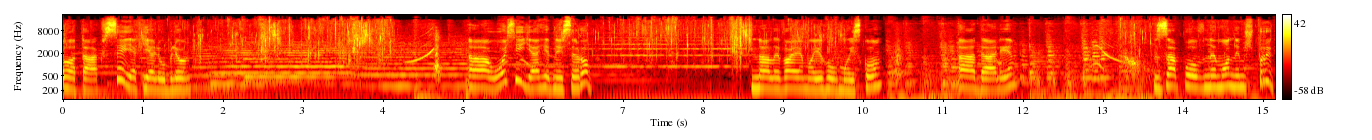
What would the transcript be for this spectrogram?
Отак, все як я люблю. А ось і ягідний сироп. Наливаємо його в миску. А далі заповнимо ним шприц.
